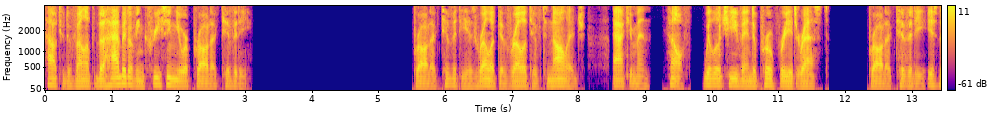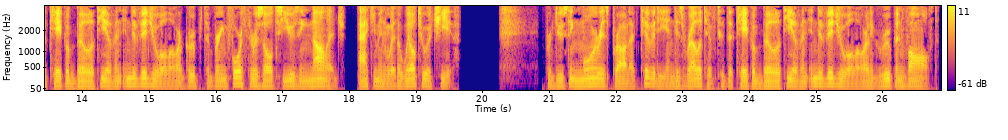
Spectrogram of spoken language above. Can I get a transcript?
How to develop the habit of increasing your productivity. Productivity is relative relative to knowledge, acumen, health, will achieve and appropriate rest. Productivity is the capability of an individual or group to bring forth results using knowledge, acumen with a will to achieve. Producing more is productivity and is relative to the capability of an individual or the group involved.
